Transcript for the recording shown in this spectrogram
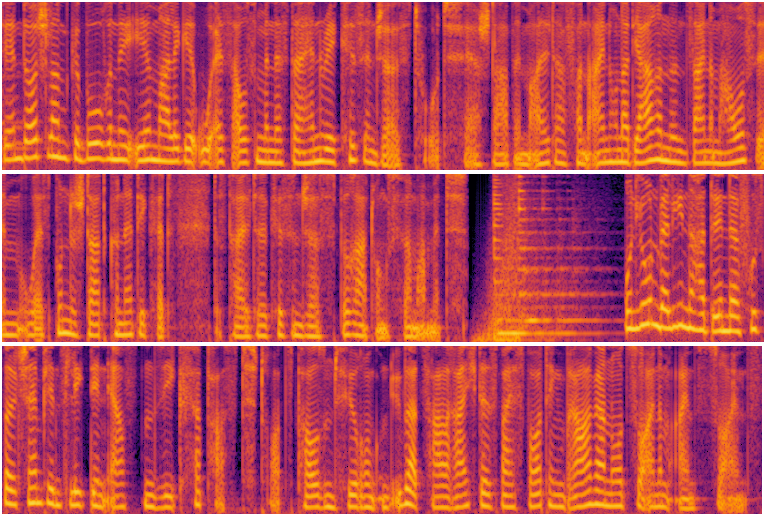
Der in Deutschland geborene ehemalige US-Außenminister Henry Kissinger ist tot. Er starb im Alter von 100 Jahren in seinem Haus im US-Bundesstaat Connecticut. Das teilte Kissingers Beratungsfirma mit. Union Berlin hat in der Fußball Champions League den ersten Sieg verpasst. Trotz Pausenführung und Überzahl reichte es bei Sporting Braga nur zu einem 1 zu 1.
